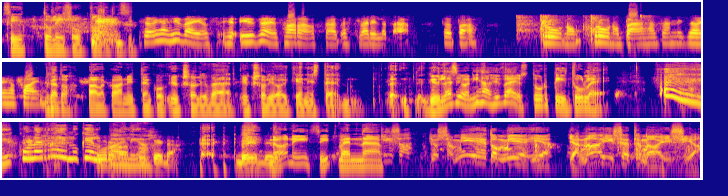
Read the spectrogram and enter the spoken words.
Siitä tuli suklaa. Se on ihan hyvä, jos, hyvä, jos Hara ottaa tästä välillä tää, tota, kruunun, kruunun päähänsä, niin se on ihan fine. Kato, alkaa nyt, kun yksi oli väär, yksi oli oikein, niin sitten, kyllä se on ihan hyvä, jos turpiin tulee. Ei, kuule reilu kilpailija. Niin, niin. No niin, sit mennään. Kisa, jossa miehet on miehiä ja naiset naisia.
